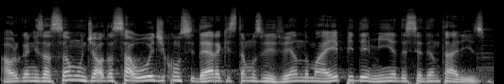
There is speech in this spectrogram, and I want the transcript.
A Organização Mundial da Saúde considera que estamos vivendo uma epidemia de sedentarismo.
